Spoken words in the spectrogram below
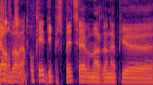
Ja, Dat want wel, ja. oké, diepe spits hebben, maar dan heb je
